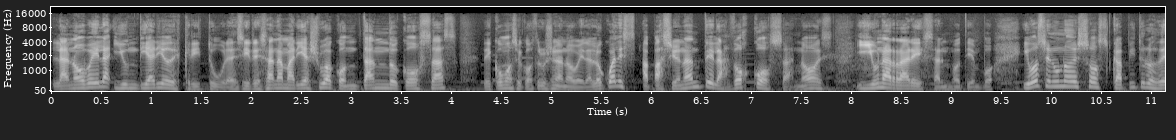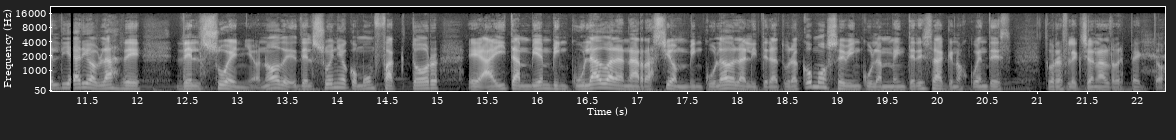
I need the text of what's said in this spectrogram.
la novela y un diario de escritura. Es decir, es Ana María Yua contando cosas de cómo se construye una novela, lo cual es apasionante las dos cosas, ¿no? Es, y una rareza al mismo tiempo. Y vos en uno de esos capítulos del diario hablas de, del sueño, ¿no? del sueño como un factor eh, ahí también vinculado a la narración, vinculado a la literatura. ¿Cómo se vinculan? Me interesa que nos cuentes tu reflexión al respecto.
